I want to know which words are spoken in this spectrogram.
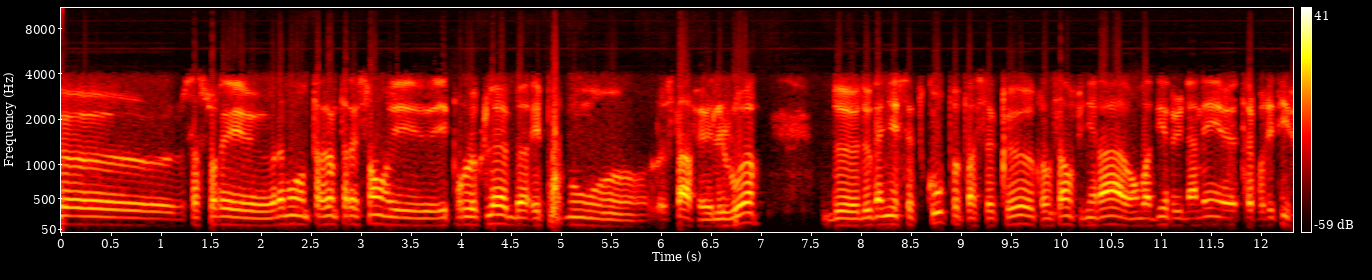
euh, ça serait vraiment très intéressant et, pour le club et pour nous, euh, le staff et les joueurs, de, de gagner cette coupe parce que comme ça, on finira, on va dire, une année euh, très positive.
